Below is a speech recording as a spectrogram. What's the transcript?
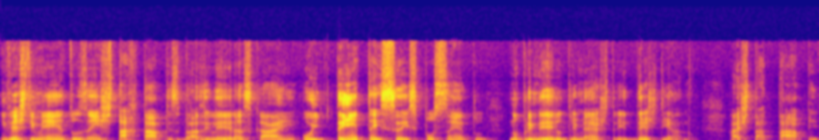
Investimentos em startups brasileiras caem 86% no primeiro trimestre deste ano. A startup,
